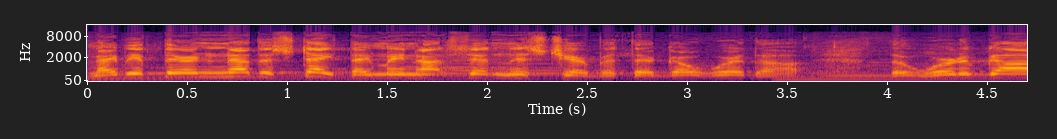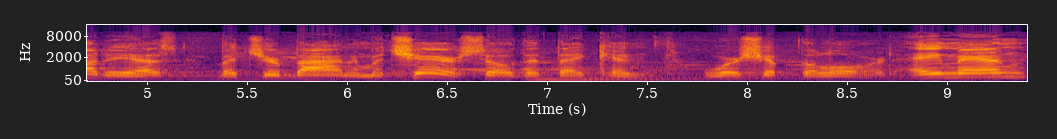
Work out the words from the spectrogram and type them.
Maybe if they're in another state, they may not sit in this chair, but they'll go where the the Word of God is. But you're buying them a chair so that they can worship the Lord. Amen.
